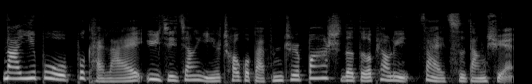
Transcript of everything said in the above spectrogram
纳伊布·布凯莱预计将以超过百分之八十的得票率再次当选。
